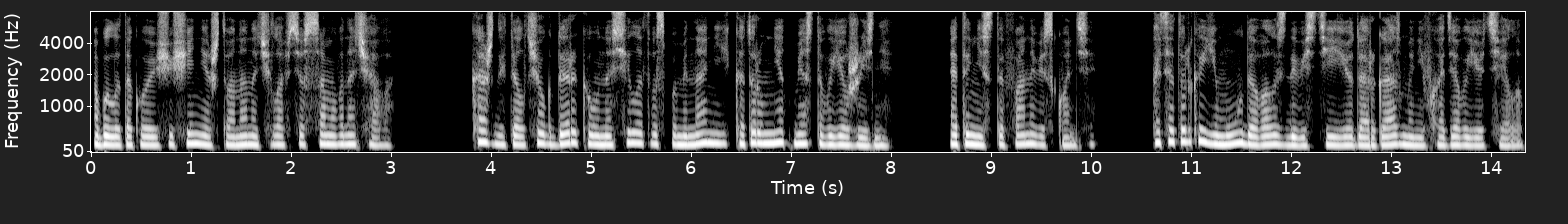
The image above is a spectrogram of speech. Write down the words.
А было такое ощущение, что она начала все с самого начала. Каждый толчок Дерека уносил от воспоминаний, которым нет места в ее жизни. Это не Стефано Висконти. Хотя только ему удавалось довести ее до оргазма, не входя в ее тело,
